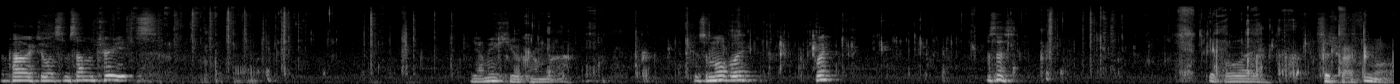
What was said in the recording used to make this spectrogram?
The park, do you want some salmon treats? Yummy cucumber. Get some more, boy. Boy. What's this? Good boy. Subscribe for more.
